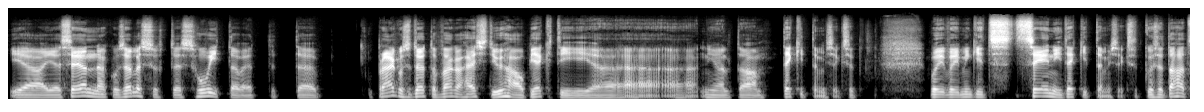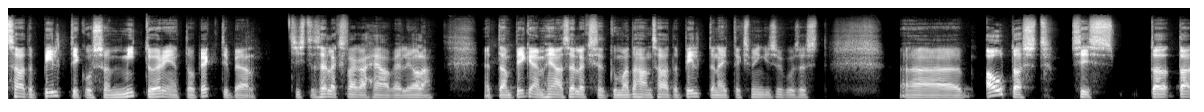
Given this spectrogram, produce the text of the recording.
ja, ja see on nagu selles suhtes huvitav, et, et äh, praegu see töötab väga hästi ühe objekti äh, nii-öelda tekitamiseks, et. või, või mingi stseeni tekitamiseks, et kui sa tahad saada pilti, kus on mitu erinevat objekti peal siis ta selleks väga hea veel ei ole. et ta on pigem hea selleks, et kui ma tahan saada pilte näiteks mingisugusest äh, autost, siis ta, ta,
